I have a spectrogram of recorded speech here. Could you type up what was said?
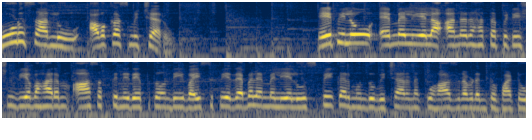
మూడు సార్లు అవకాశం ఇచ్చారు ఏపీలో ఎమ్మెల్యేల అనర్హత పిటిషన్ వ్యవహారం ఆసక్తిని రేపుతోంది. వైసీపీ రెబల్ ఎమ్మెల్యేలు స్పీకర్ ముందు విచారణకు హాజరవడంతో పాటు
